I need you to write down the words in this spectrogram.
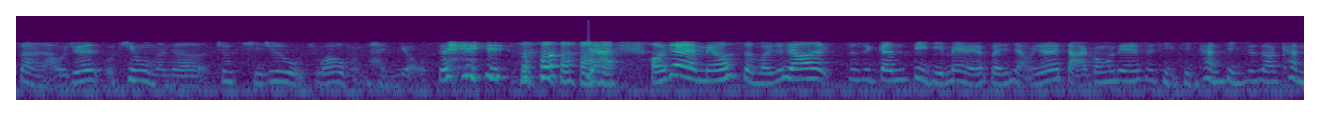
算了啦，我觉得我听我们的，就其实就是我主要我们朋友，所以 说起来好像也没有什么，就是要就是跟弟弟妹妹分享。我觉得打工这件事情，挺看清就是要看，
